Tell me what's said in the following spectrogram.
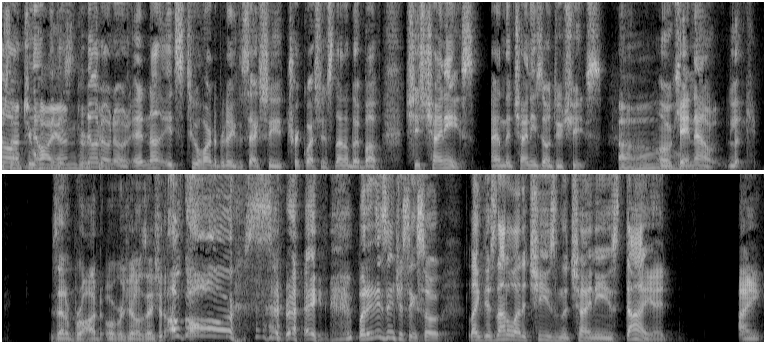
is that too no, high because- end? Or No, no, no, Uh, no. It's too hard to predict. It's actually a trick question. It's none of the above. She's Chinese, and the Chinese don't do cheese. Oh, Okay, now look. Is that a broad overgeneralization? Of course, right? But it is interesting. So, like, there's not a lot of cheese in the Chinese diet. I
